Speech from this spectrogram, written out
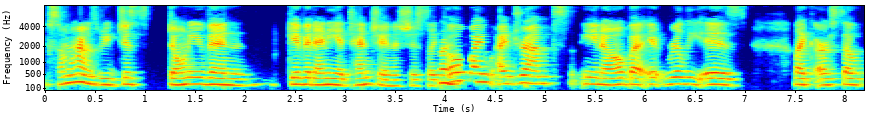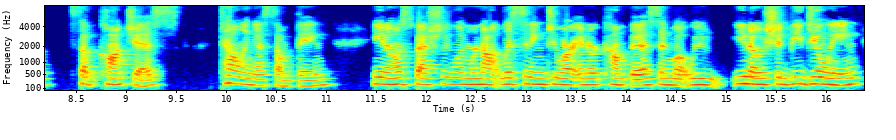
sometimes we just don't even give it any attention. It's just like right. oh I, I dreamt you know but it really is like our sub subconscious telling us something you know especially when we're not listening to our inner compass and what we you know should be doing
